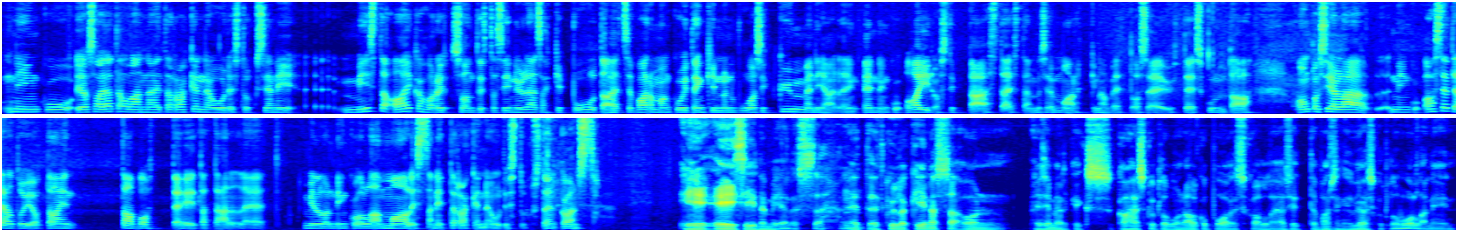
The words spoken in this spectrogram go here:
niin kuin, jos ajatellaan näitä rakenneuudistuksia, niin mistä aikahorisontista siinä yleensäkin puhutaan, että se varmaan kuitenkin on vuosikymmeniä ennen kuin aidosti päästäisiin tämmöiseen markkinavetoiseen yhteiskuntaan. Onko siellä niin kuin, aseteltu jotain tavoitteita tälle, että milloin niin kuin, ollaan maalissa niiden rakenneuudistusten kanssa? Ei, ei siinä mielessä. Mm. Että et kyllä Kiinassa on esimerkiksi 80-luvun alkupuoliskolla ja sitten varsinkin 90-luvulla, niin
